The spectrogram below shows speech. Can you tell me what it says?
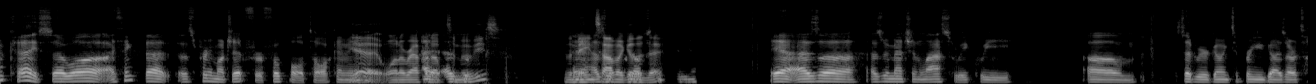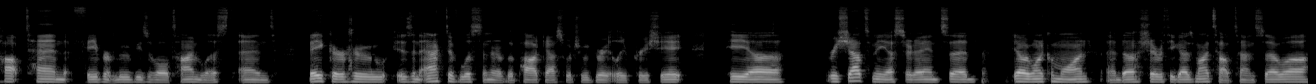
Okay, so uh, I think that that's pretty much it for football talk. I mean, yeah, want to wrap it I- up to movies? The Yeah, main topic of the day. continue. Yeah, as uh as we mentioned last week, we um said we were going to bring you guys our top ten favorite movies of all time list, and Baker, who is an active listener of the podcast, which we greatly appreciate, he uh reached out to me yesterday and said, "Yo, I want to come on and uh, share with you guys my top ten. So, uh,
